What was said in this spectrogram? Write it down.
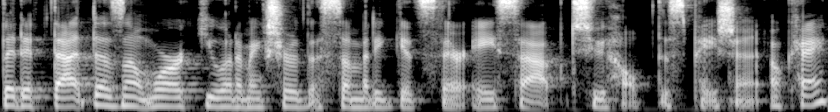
But if that doesn't work, you want to make sure that somebody gets there ASAP to help this patient, okay?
